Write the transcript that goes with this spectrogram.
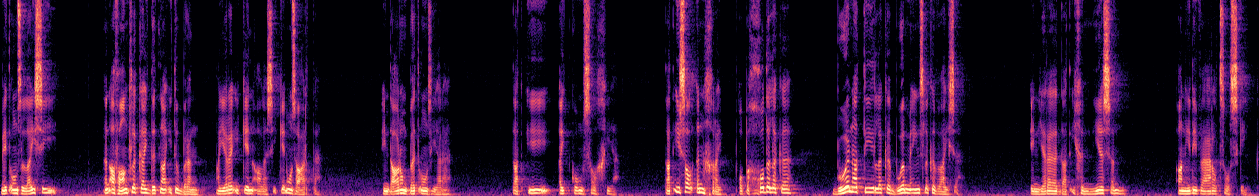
met ons lysie in afhanklikheid dit na U toe bring. Maar Here, U ken alles. U ken ons harte. En daarom bid ons, Here, dat U uitkom sal gee. Dat U sal ingryp op 'n goddelike, bo-natuurlike, bo-menslike wyse. En Here, dat U genesing aan hierdie wêreld sal skenk.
